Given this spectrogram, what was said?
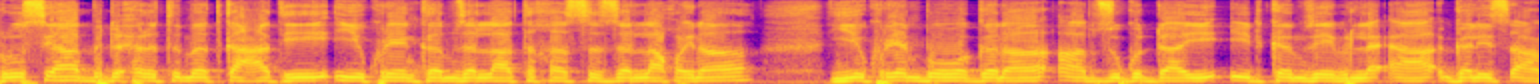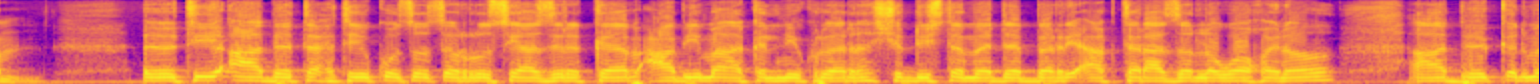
ሩስያ ብድሕሪ እቲ መጥቃዕቲ ዩክሬን ከም ዘላ ትኸስስ ዘላ ኮይና ዩክሬን ብወገና ኣብዚ ጉዳይ ኢድ ከም ዘይብላ እያ ገሊፃ እቲ ኣብ ትሕቲ ቁፅፅር ሩስያ ዝርከብ ዓብዪ ማእከል ኒውክሌር ሽዱሽተ መደበር ሪኣክተራት ዘለዎ ኮይኑ ኣብ ቅድመ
